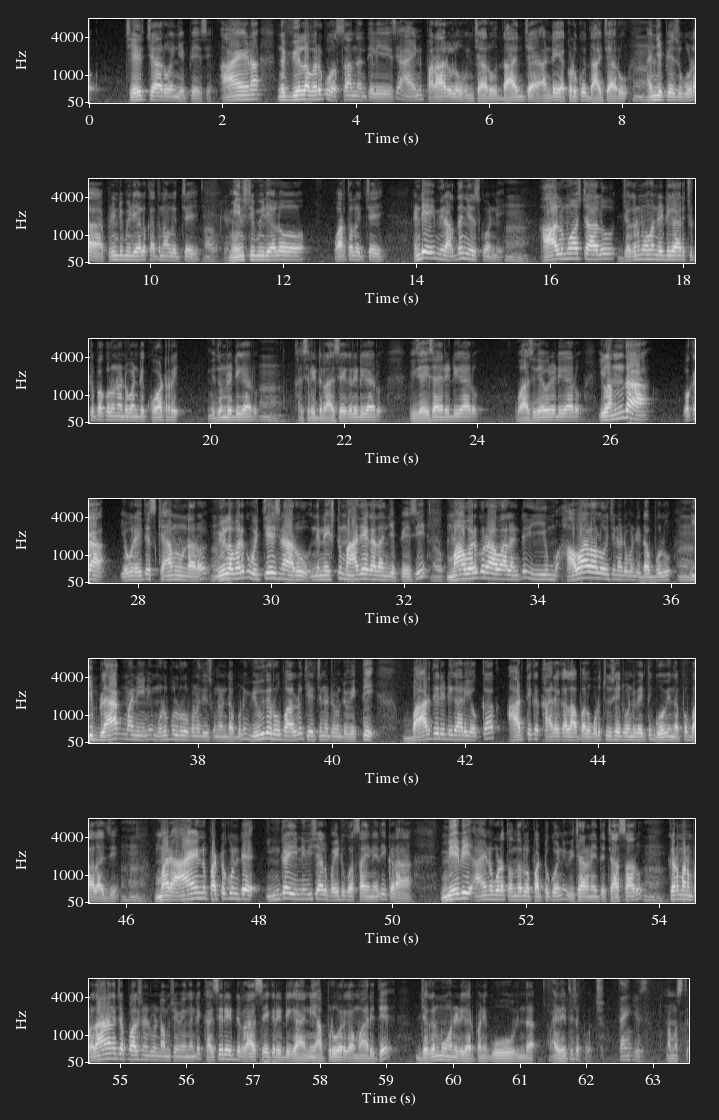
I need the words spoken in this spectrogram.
చేర్చారు అని చెప్పేసి. ఆయన ఇంకా వీళ్ళ వరకు వస్తుందని తెలియజేసి ఆయన పరారులో ఉంచారు. దాచా అంటే ఎక్కడికో దాచారు. అని చెప్పేసి కూడా ప్రింట్ మీడియాలో కథనాలు వచ్చాయి. మెయిన్ స్ట్రీమ్ మీడియాలో వార్తలు వచ్చాయి. అంటే మీరు అర్థం చేసుకోండి. ఉమ్. ఆల్మోస్ట్ ఆలు జగన్మోహన్ రెడ్డి గారి చుట్టుపక్కల ఉన్నటువంటి కోటరి మిథున్ రెడ్డి గారు ఉమ్. కసిరెడ్డి రాజశేఖర రెడ్డి గారు విజయసాయి రెడ్డి గారు వాసుదేవరెడ్డి గారు వీళ్ళంతా ఒక ఎవరైతే స్కామ్లు ఉండారో వీళ్ళ వరకు వచ్చేసినారు. ఇంక నెక్స్ట్ మాదే కదా అని చెప్పేసి మా వరకు రావాలంటే ఈ హవాలాలో వచ్చినటువంటి డబ్బులు ఈ బ్లాక్ మనీని ముడుపుల రూపంలో తీసుకున్న డబ్బుని వివిధ రూపాల్లో చేర్చినటువంటి వ్యక్తి భారతిరెడ్డి గారి యొక్క ఆర్థిక కార్యకలాపాలు కూడా చూసేటువంటి వ్యక్తి గోవిందప్ప బాలాజీ. మరి ఆయన్ను పట్టుకుంటే ఇంకా ఎన్ని విషయాలు బయటకు వస్తాయనేది ఇక్కడ మేబీ ఆయన కూడా తొందరలో పట్టుకొని విచారణ అయితే చేస్తారు. ఇక్కడ మనం ప్రధానంగా చెప్పాల్సినటువంటి అంశం ఏంటంటే కసిరెడ్డి రాజశేఖర రెడ్డి కానీ అప్రూవర్గా మారితే జగన్మోహన్ రెడ్డి గారి పని గోవింద. అదైతే చెప్పవచ్చు. థ్యాంక్ యూ సార్ నమస్తే.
